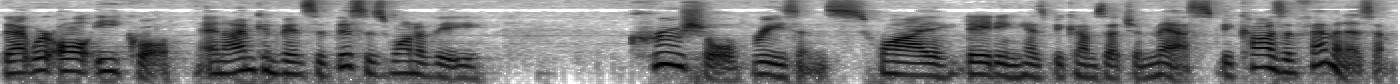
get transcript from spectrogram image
that we're all equal. And I'm convinced that this is one of the crucial reasons why dating has become such a mess because of feminism.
